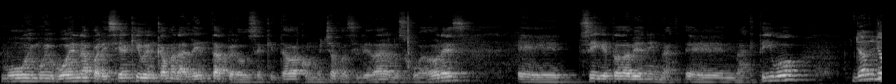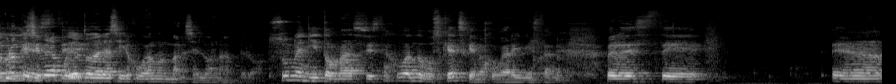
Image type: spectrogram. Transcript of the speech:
muy muy buena, parecía que iba en cámara lenta, pero se quitaba con mucha facilidad a los jugadores. Eh, sigue todavía en, en activo. Yo, yo creo que sí hubiera este- podido todavía seguir jugando en Barcelona, pero... Pues un añito más, si está jugando Busquets que no jugar Iniesta, ¿no? Pero este eh,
